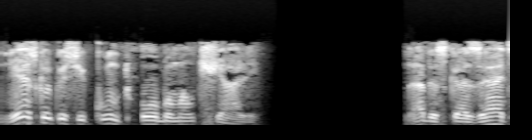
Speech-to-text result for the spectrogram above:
Несколько секунд оба молчали. Надо сказать,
